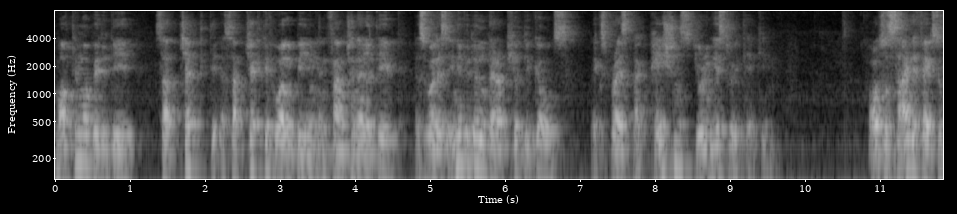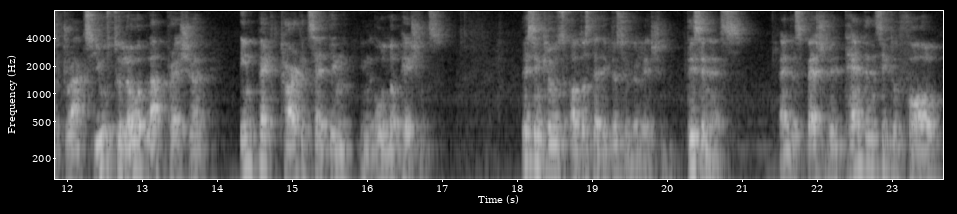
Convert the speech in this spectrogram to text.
multimorbidity, subjective, subjective well-being and functionality, as well as individual therapeutic goals expressed by patients during history taking. Also side effects of drugs used to lower blood pressure impact target setting in older patients. This includes orthostatic dysregulation, dizziness, and especially tendency to fall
